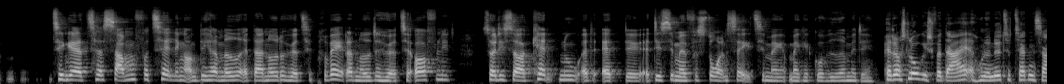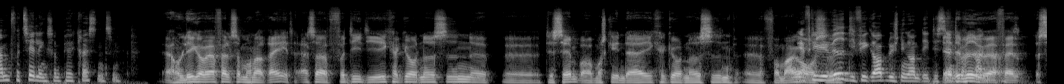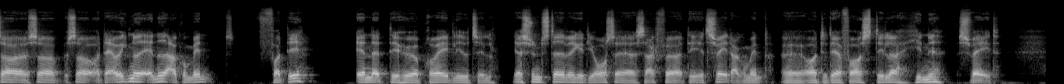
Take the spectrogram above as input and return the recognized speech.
tænker jeg, at tage samme fortælling om det her med, at der er noget, der hører til privat, og noget, der hører til offentligt, så er de så erkendt nu, at, at, øh, at det er simpelthen for stor en sag, til man, man kan gå videre med det. Er det også logisk for dig, at hun er nødt til at tage den samme fortælling som Per Christensen? Ja, hun ligger i hvert fald, som hun har ret, altså fordi de ikke har gjort noget siden øh, december, og måske endda ikke har gjort noget siden øh, for mange ja, år siden. siden. vi ved, at de fik oplysning om det i december. Ja, det ved vi i hvert fald. Så, så, så, og der er jo ikke noget andet argument for det, end at det hører privatlivet til. Jeg synes stadigvæk, at de årsager, jeg har sagt før, at det er et svagt argument, øh, og det derfor også stiller hende svagt.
